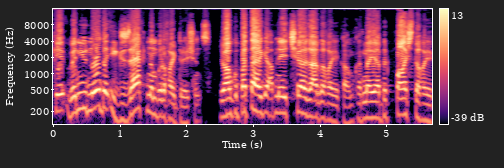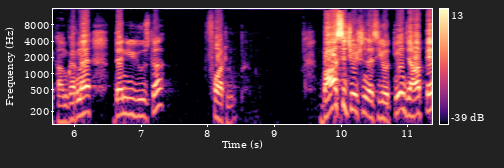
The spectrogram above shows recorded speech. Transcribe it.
کہ when you know the exact number of iteration جو آپ کو پتا ہے کہ آپ نے چھ ہزار دفعہ یہ کام کرنا ہے یا پھر پانچ دفعہ یہ کام کرنا ہے then you use the for loop بعض سچویشن ایسی ہوتی ہیں جہاں پہ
